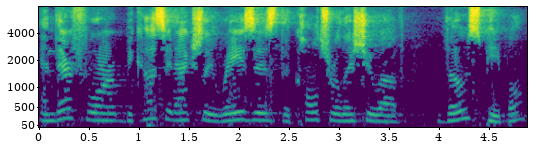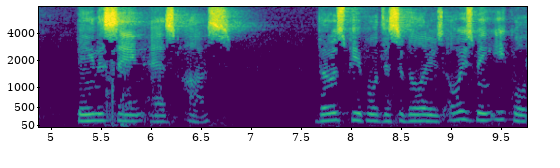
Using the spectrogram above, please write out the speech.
and therefore, because it actually raises the cultural issue of those people being the same as us, those people with disabilities always being equal.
